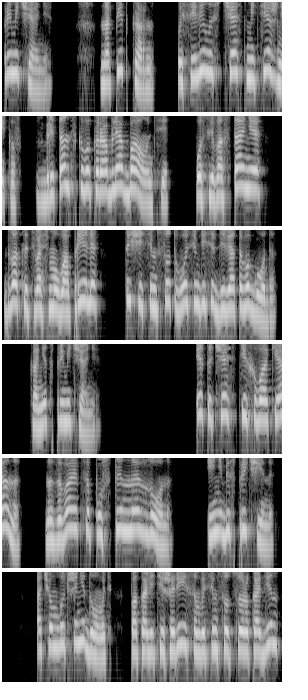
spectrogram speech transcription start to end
Примечание. На Питкерн поселилась часть мятежников с британского корабля «Баунти» после восстания 28 апреля 1789 года. Конец примечания. Эта часть Тихого океана называется пустынная зона, и не без причины, о чем лучше не думать, пока летишь рейсом 841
